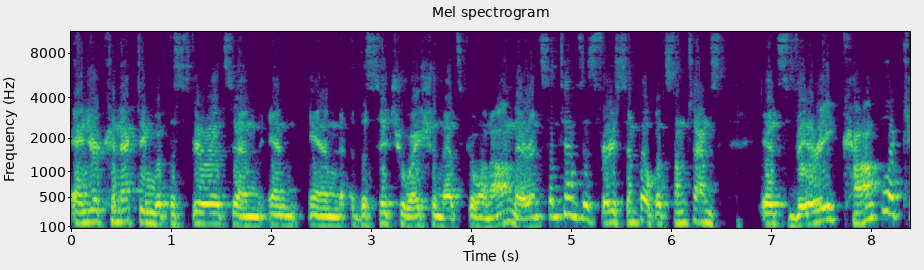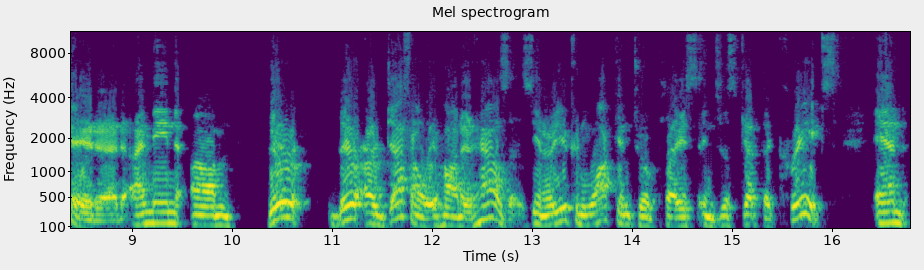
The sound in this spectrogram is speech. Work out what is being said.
And you're connecting with the spirits and, and, and the situation that's going on there. And sometimes it's very simple, but sometimes it's very complicated. I mean, um, there there are definitely haunted houses. You know, you can walk into a place and just get the creeps. And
